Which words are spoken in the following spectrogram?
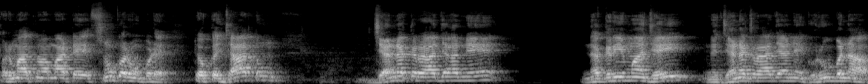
પરમાત્મા માટે શું કરવું પડે? તો કે જા તું જનક રાજાને નગરીમાં જઈ ને જનક રાજાને ગુરુ બનાવ.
